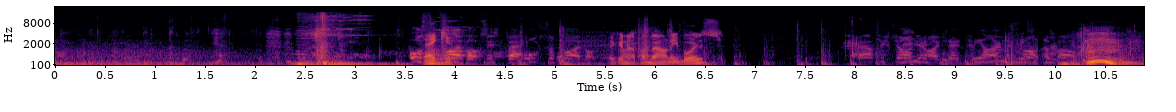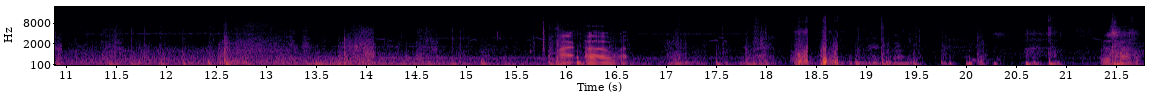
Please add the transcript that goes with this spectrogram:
All Thank you. supply boxes back. All supply boxes Picking up a bounty, boys. Bounty target Vendor here. identified. Rearm and Front the resupply. bow. Hmm. My, uh, what? What just happened?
